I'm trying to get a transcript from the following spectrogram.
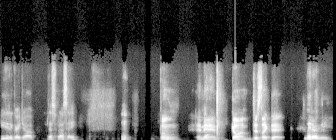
you did a great job. That's what I say. Boom. And Yeah. then gone just like that. Literally.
